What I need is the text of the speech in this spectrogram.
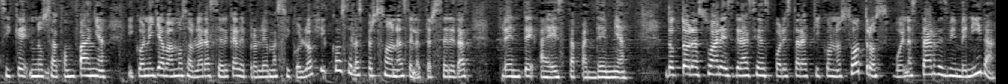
así que nos acompaña y con ella vamos a hablar acerca de problemas psicológicos de las personas de la tercera edad frente a esta pandemia. Doctora Suárez, gracias por estar aquí con nosotros. Buenas tardes, bienvenida.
